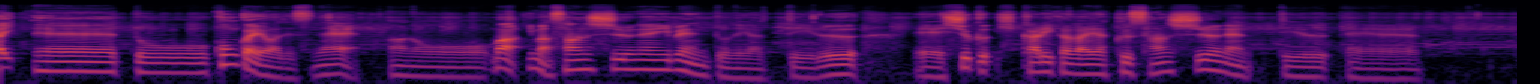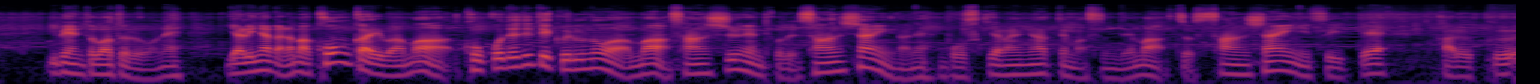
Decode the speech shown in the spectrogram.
はい、えーっと、今回はですね、あのーまあ、今3周年イベントでやっている、えー祝光り輝く3周年っていう、えイベントバトルをね、やりながら、まあ、今回はまあ、ここで出てくるのはまあ、3周年ってことで、サンシャインがね、ボスキャラになってますんで、まあ、ちょっとサンシャインについて軽く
